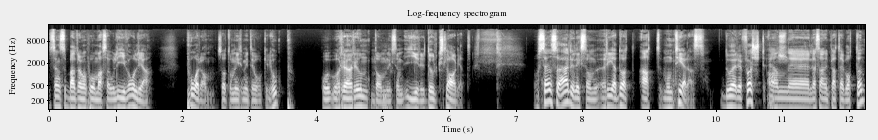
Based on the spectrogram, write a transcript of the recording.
sen så bara drar man på massa olivolja på dem så att de liksom inte åker ihop och, och rör runt dem liksom i durkslaget. Och sen så är det liksom redo att, att monteras. Då är det först en eh, lasagneplatta i botten.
